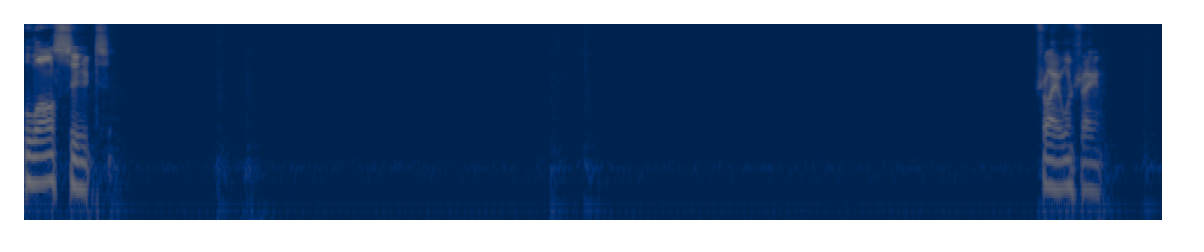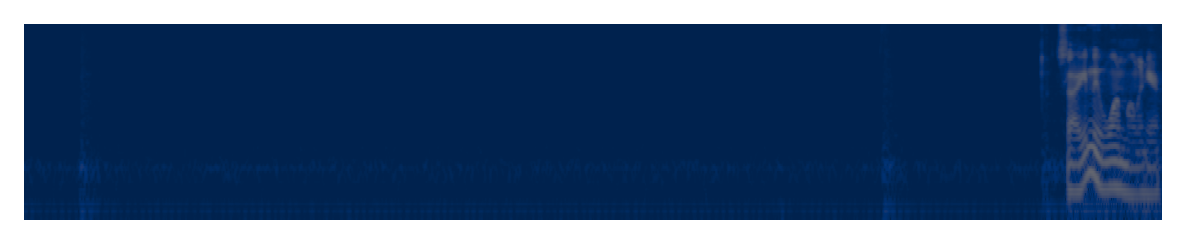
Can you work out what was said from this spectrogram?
lawsuit Sorry, one second. Sorry, give me one moment here.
